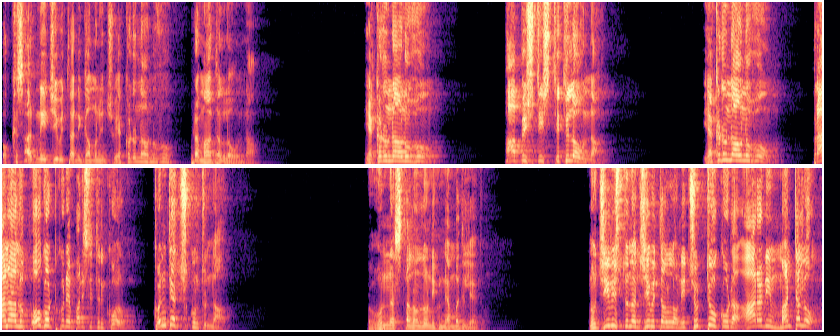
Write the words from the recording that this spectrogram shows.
ఒక్కసారి నీ జీవితాన్ని గమనించు. ఎక్కడున్నావు నువ్వు? ప్రమాదంలో ఉన్నావు. ఎక్కడున్నావు నువ్వు? పాపిష్టి స్థితిలో ఉన్నావు. ఎక్కడున్నావు నువ్వు? ప్రాణాలు పోగొట్టుకునే పరిస్థితిని కొ కొని తెచ్చుకుంటున్నావు. నువ్వు ఉన్న స్థలంలో నీకు నెమ్మది లేదు. నువ్వు జీవిస్తున్న జీవితంలో నీ చుట్టూ కూడా ఆరని మంటలో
